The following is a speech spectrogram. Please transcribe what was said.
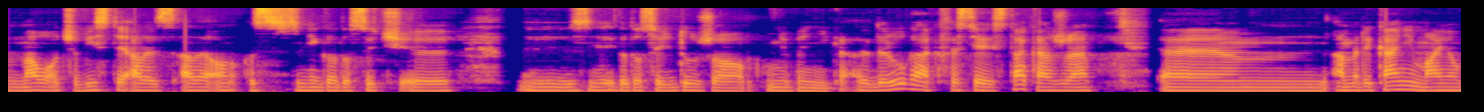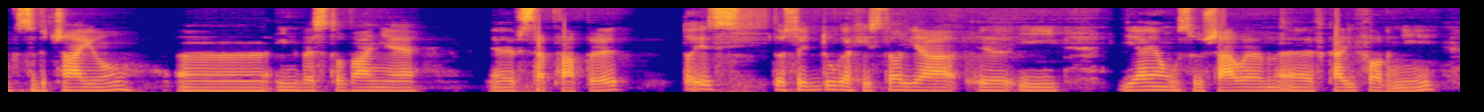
mało oczywisty, ale, ale on, z niego dosyć e, e, z niego dosyć dużo wynika. Druga kwestia jest taka, że Amerykanie mają w zwyczaju e, inwestowanie w startupy. To jest dosyć długa historia i ja ją usłyszałem w Kalifornii E, e,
